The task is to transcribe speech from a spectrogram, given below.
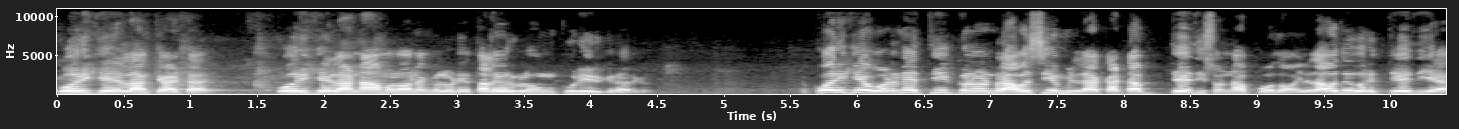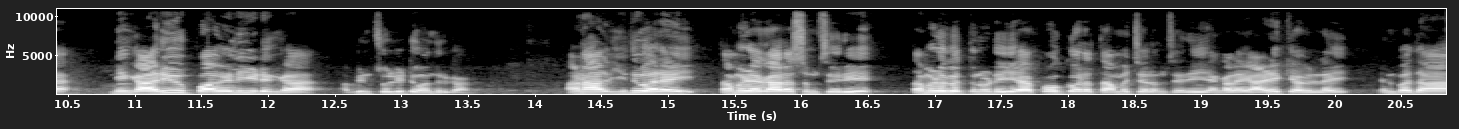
கோரிக்கையெல்லாம் கேட்டார். கோரிக்கையெல்லாம் நாமளும் எங்களுடைய தலைவர்களும் கூறியிருக்கிறார்கள். கோரிக்கையை உடனே தீர்க்கணுன்ற அவசியம் இல்லை. கரெக்டாக தேதி சொன்னால் போதும். ஏதாவது ஒரு தேதியை நீங்கள் அறிவிப்பாக வெளியிடுங்க அப்படின்னு சொல்லிட்டு வந்திருக்காங்க. ஆனால் இதுவரை தமிழக அரசும் சரி தமிழகத்தினுடைய போக்குவரத்து அமைச்சரும் சரி எங்களை அழைக்கவில்லை என்பதுதான்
